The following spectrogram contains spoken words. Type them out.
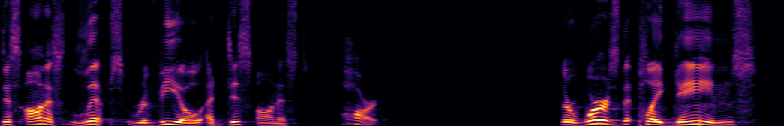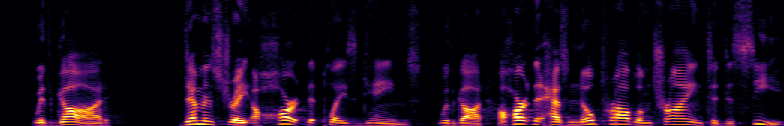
Dishonest lips reveal a dishonest heart. They're words that play games with God demonstrate a heart that plays games with God, a heart that has no problem trying to deceive.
